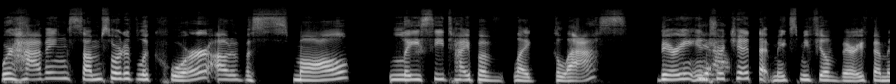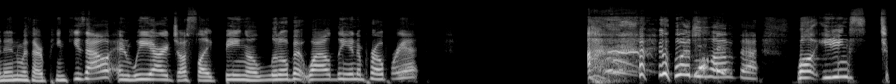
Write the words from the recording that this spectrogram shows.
we're having some sort of liqueur out of a small lacy type of like glass very Yeah. intricate that makes me feel very feminine with our pinkies out and we are just like being a little bit wildly inappropriate i would Yes. love that while eating t-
